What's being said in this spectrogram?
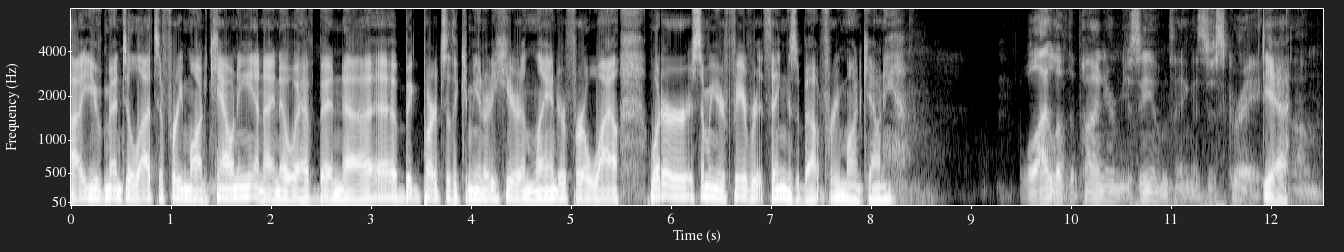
Uh, you've meant a lot to Fremont County, and I know have been uh, big parts of the community here in Lander for a while. What are some of your favorite things about Fremont County? Well, I love the Pioneer Museum thing. It's just great. Yeah. Um,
